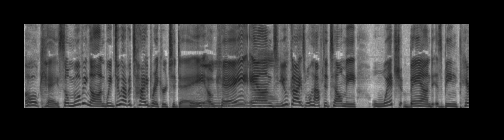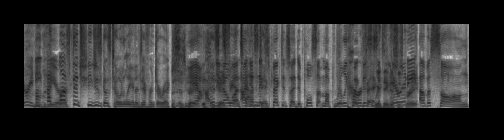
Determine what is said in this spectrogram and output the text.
Okay, so moving on, we do have a tiebreaker today, mm. okay? And you guys will have to tell me which band is being parodied here. I love that she just goes totally in a different direction. This is great. Yeah, This I, is you great. know what? I didn't expect it, so I had to pull something up really quick. This is We a think this is parody great. of a song.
